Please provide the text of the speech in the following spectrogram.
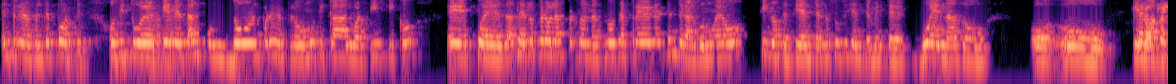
entrenas el deporte. O si tú tienes algún don, por ejemplo, musical o artístico, eh, puedes hacerlo, pero las personas no se atreven a entender algo nuevo si no se sienten lo suficientemente buenas o, o, que lo hagan.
